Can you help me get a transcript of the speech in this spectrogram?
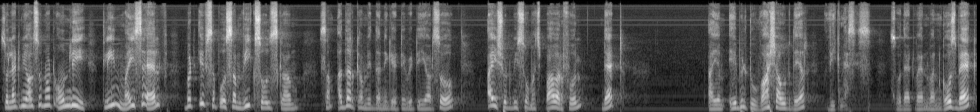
So let me also not only clean myself, but if suppose some weak souls come, some other come with the negativity or so, I should be so much powerful that I am able to wash out their weaknesses. So that when one goes back,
